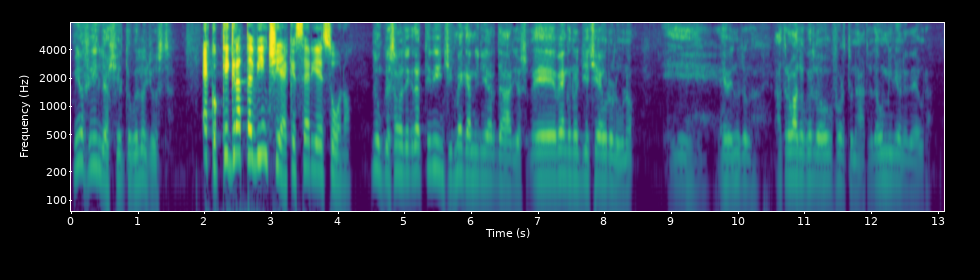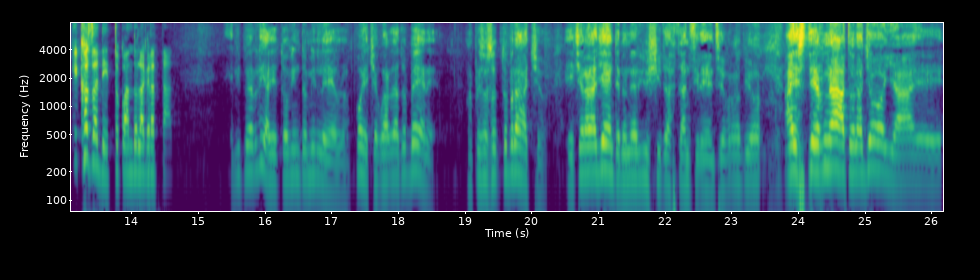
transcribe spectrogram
Mio figlio ha scelto quello giusto. Ecco, che gratta vinci è? Che serie sono? Dunque sono dei gratta vinci mega miliardario e vengono 10 euro l'uno. È venuto, ha trovato quello fortunato da un milione d'euro. Che cosa ha detto quando l'ha grattato? E lì per lì ha detto ho vinto 1000 euro. Poi ci ha guardato bene, mi ha preso sotto braccio e c'era la gente, non è riuscito a stare in silenzio, proprio ha esternato la gioia e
